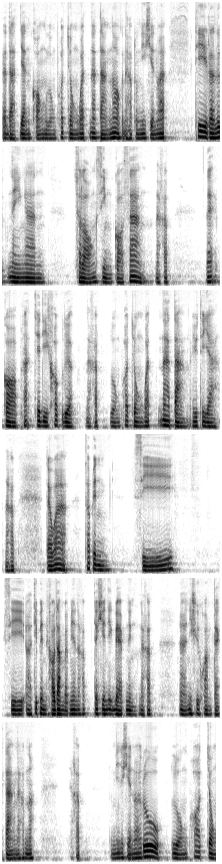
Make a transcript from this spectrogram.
กระดาษยันของหลวงพ่อจงวัดหน้าต่างนอกนะครับ ตรงนี้เขียนว่าที่ระลึกในงานฉลองสิ่งก่อสร้างนะครับ และก่อพระเจดีย์ข้าเปลือก นะครับ หลวงพ่อจงวัดหน้าต่างอายุธยานะครับ แต่ว่าถ้าเป็นสีสีที่เป็นขาวดำแบบนี้นะครับ จะเขียนอีกแบบหนึ่งนะครับอ่านี่คือความแตกต่างนะครับเนาะนะครับตรงนี้จะเขียนว่ารูปหลวงพ่อจง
